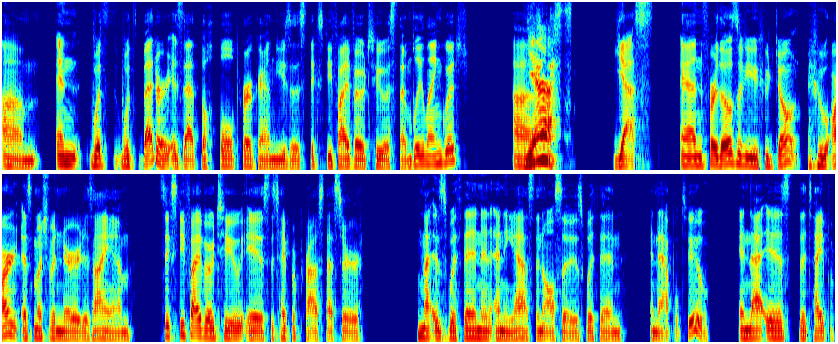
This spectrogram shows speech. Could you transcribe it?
um, and what's what's better is that the whole program uses 6502 assembly language. Uh, yes, yes. And for those of you who don't, who aren't as much of a nerd as I am, 6502 is the type of processor that is within an NES and also is within an Apple II. And that is the type of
